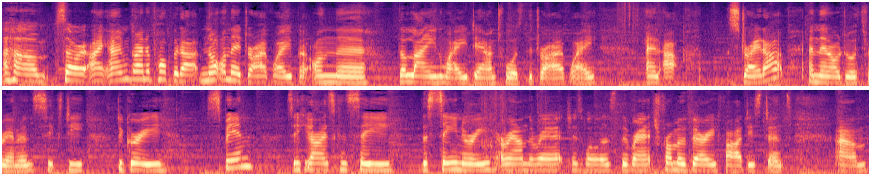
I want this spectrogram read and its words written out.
Um, so I am going to pop it up not on their driveway but on the the laneway down towards the driveway and up straight up and then I'll do a 360 degree spin so you guys can see the scenery around the ranch as well as the ranch from a very far distance um,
